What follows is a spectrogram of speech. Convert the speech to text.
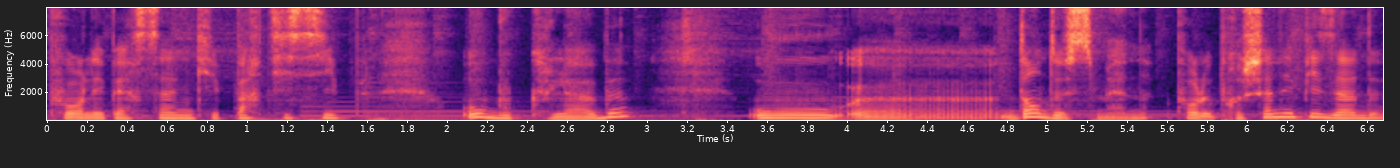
pour les personnes qui participent au book club, ou dans deux semaines pour le prochain épisode.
